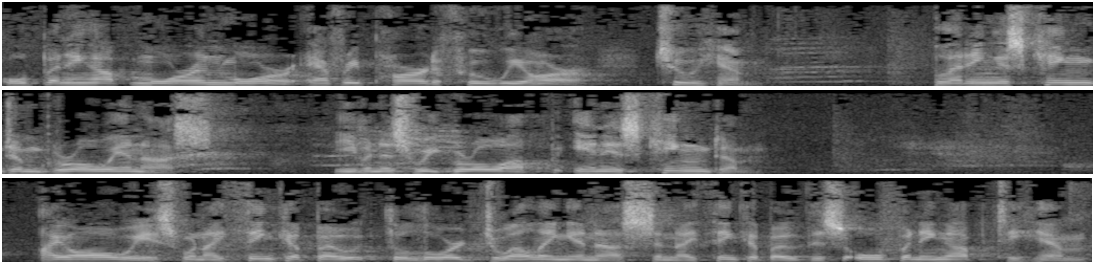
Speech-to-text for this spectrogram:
opening up more and more every part of who we are to Him, letting His kingdom grow in us even as we grow up in His kingdom. I always, when I think about the Lord dwelling in us and I think about this opening up to Him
